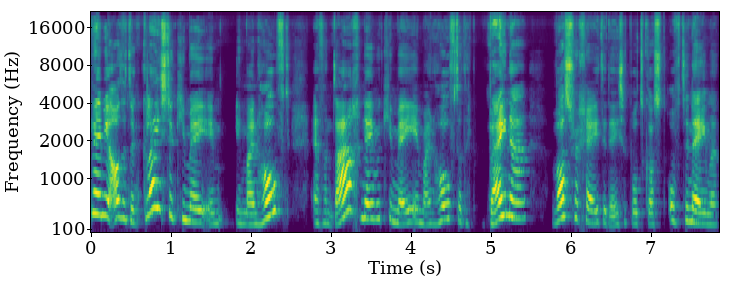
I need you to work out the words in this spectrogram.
neem je altijd een klein stukje mee in, in mijn hoofd. En vandaag neem ik je mee in mijn hoofd dat ik bijna was vergeten deze podcast op te nemen.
